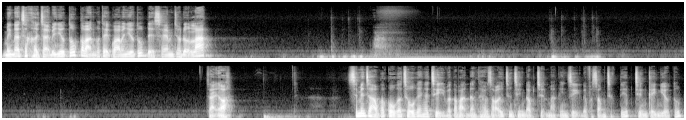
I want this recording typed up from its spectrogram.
Mình đã khởi chạy bên Youtube, Các bạn có thể qua bên Youtube để xem cho đỡ lag. Chạy rồi. Xin mến chào các cô, các chú, các anh, các chị và các bạn đang theo dõi chương trình đọc truyện ma kinh dị được phát sóng trực tiếp trên kênh youtube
